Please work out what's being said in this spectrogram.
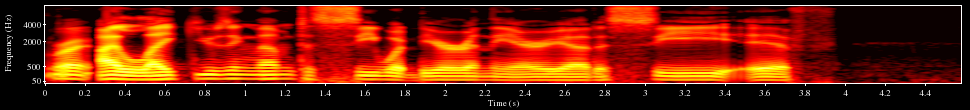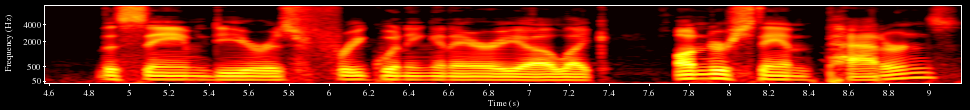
Right. I like using them to see what deer are in the area, to see if the same deer is frequenting an area, like understand patterns.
